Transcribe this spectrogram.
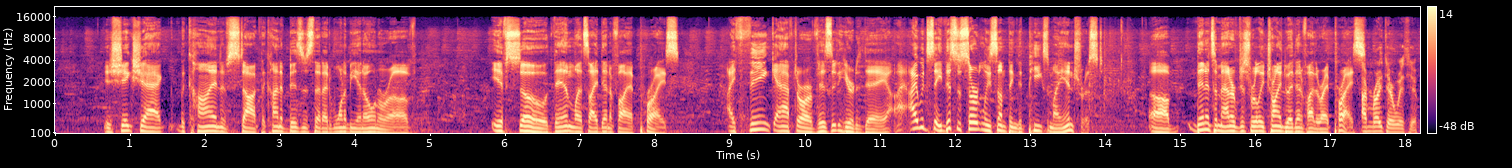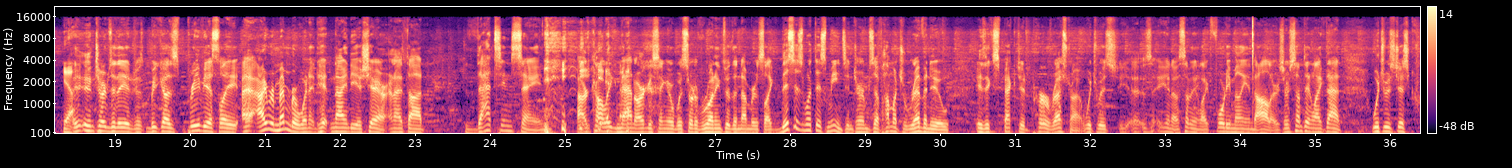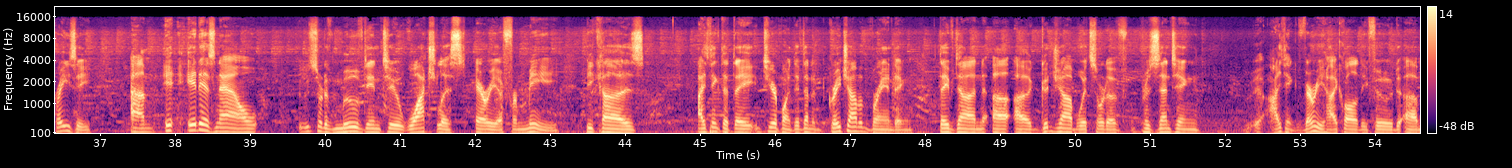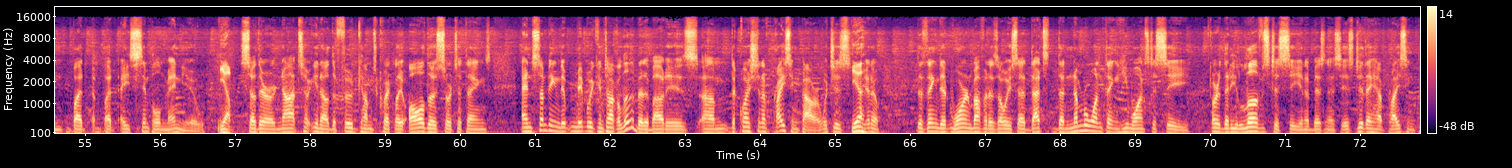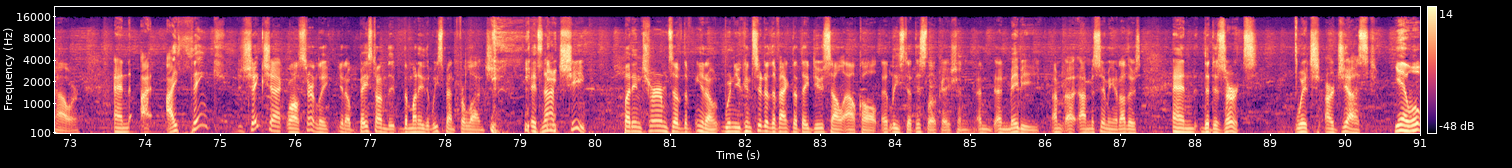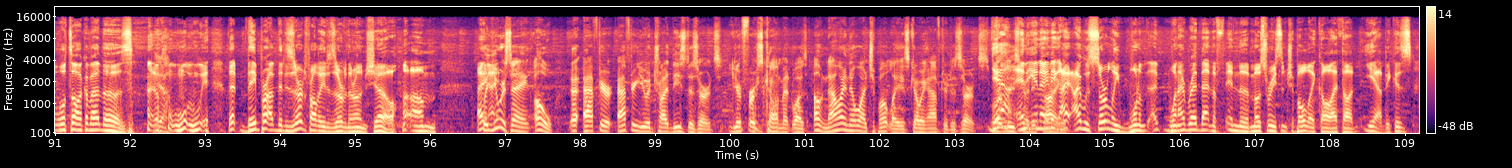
is Shake Shack the kind of stock, the kind of business that I'd want to be an owner of? If so, then let's identify a price. I think after our visit here today, I, I would say this is certainly something that piques my interest. Uh, then it's a matter of just really trying to identify the right price. I'm right there with you. Yeah. In terms of the interest, because previously, I, I remember when it hit 90 a share, and I thought, that's insane. Our colleague Matt Argersinger was sort of running through the numbers like, this is what this means in terms of how much revenue is expected per restaurant, which was, uh, you know, something like $40 million or something like that, which was just crazy. Um, it, it is now sort of moved into watch list area for me because I think that they, to your point, they've done a great job of branding. They've done a, a good job with sort of presenting, I think, very high quality food, um, but but a simple menu. Yep. So there are not so you know the food comes quickly, all those sorts of things. And something that maybe we can talk a little bit about is um, the question of pricing power, which is Yeah. you know the thing that Warren Buffett has always said. That's the number one thing he wants to see, or that he loves to see in a business is do they have pricing power? And I I think Shake Shack, well, certainly you know based on the, the money that we spent for lunch, it's not cheap. But in terms of the, you know, when you consider the fact that they do sell alcohol, at least at this location, and, and maybe I'm, I'm assuming at others, and the desserts, which are just Yeah, we'll, we'll talk about those. Yeah. that they prob- the desserts probably deserve their own show. Um, I- But you I- were saying, oh, after after you had tried these desserts, your first comment was, oh, now I know why Chipotle is going after desserts. Yeah, and, and I think I. I was certainly one of the, when I read that in the, in the most recent Chipotle call. I thought, yeah, because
